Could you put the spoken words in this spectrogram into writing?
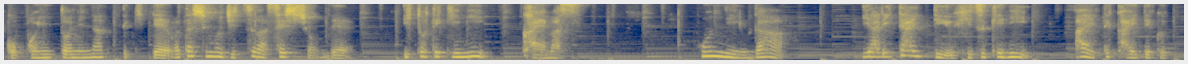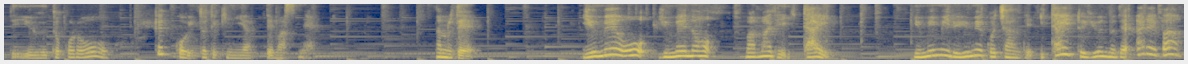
構ポイントになってきて私も実はセッションで意図的に変えます。本人がやりたいっていう日付にあえて変えていくっていうところを結構意図的にやってますね。なので夢を夢のままでいたい。夢見る夢子ちゃんでいたいというのであれば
